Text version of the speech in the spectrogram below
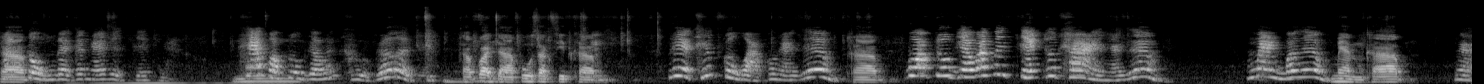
คมันรับ ตรงเลยกันไงเรื่องเกิดนะแค่บอกตัวเดียวมันถือเลยครับว่าจ่าปูศักดิ์สิทธิ์ครับ เรียกคลิปตัวคนไหนเรื่องครับ บอกตัวเดียวว่าไม่เกิดทุกทางนะเรื่องแม่นบ่เรื่องแม่นครับนะ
